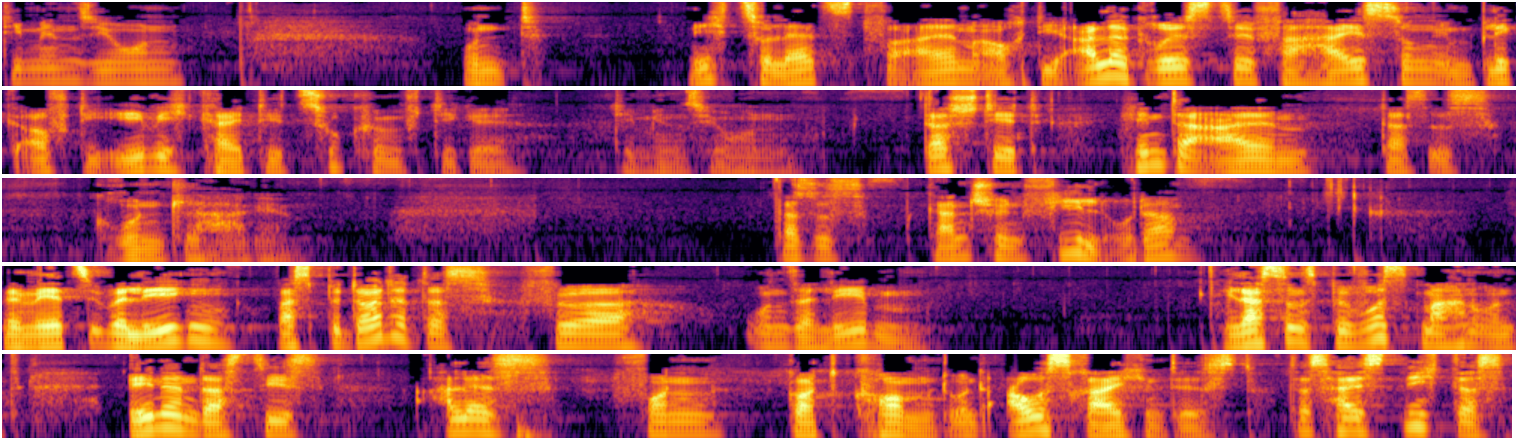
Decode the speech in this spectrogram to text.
Dimension und nicht zuletzt vor allem auch die allergrößte Verheißung im Blick auf die Ewigkeit, die zukünftige Dimension. Das steht hinter allem, das ist Grundlage. Das ist ganz schön viel, oder? Wenn wir jetzt überlegen, was bedeutet das für unser Leben? Lasst uns bewusst machen und erinnern, dass dies alles von Gott kommt und ausreichend ist. Das heißt nicht, dass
